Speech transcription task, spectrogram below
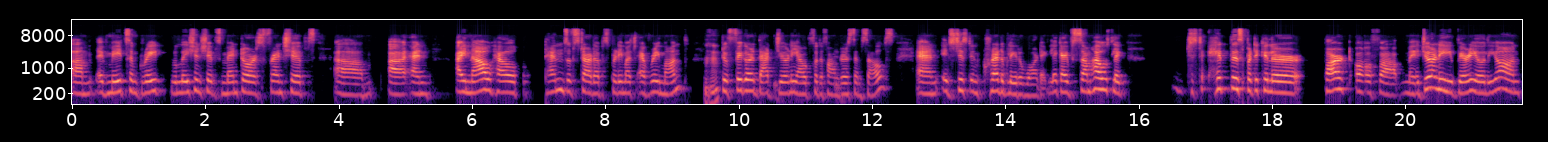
Um, I've made some great relationships, mentors, friendships, um, uh, and I now help tens of startups pretty much every month mm-hmm. to figure that journey out for the founders themselves. And it's just incredibly rewarding. Like I've somehow like just hit this particular part of uh, my journey very early on,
